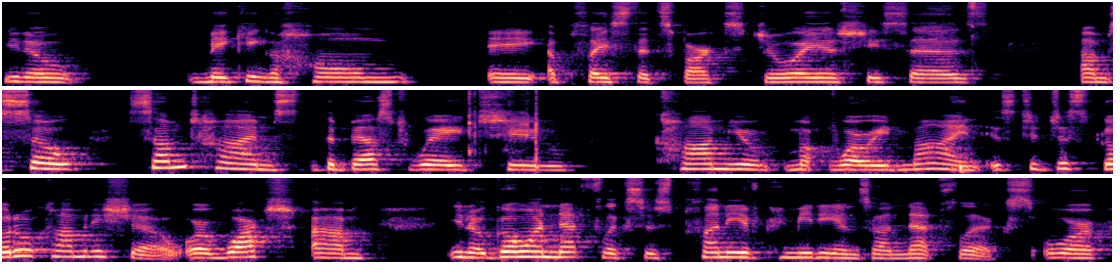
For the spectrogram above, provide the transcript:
you know making a home a, a place that sparks joy, as she says. Um, so sometimes the best way to calm your worried mind is to just go to a comedy show or watch, um, you know, go on Netflix. There's plenty of comedians on Netflix, or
